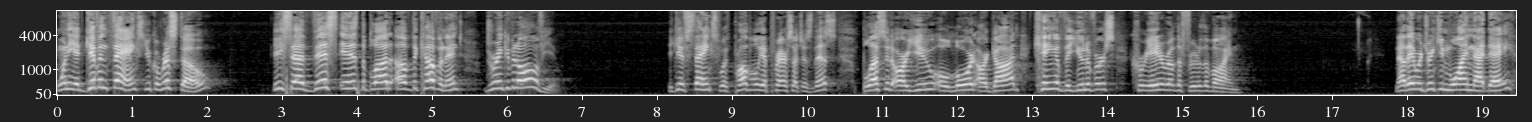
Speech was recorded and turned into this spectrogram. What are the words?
when he had given thanks, Eucharisto, he said, This is the blood of the covenant. Drink of it, all of you. He gives thanks with probably a prayer such as this Blessed are you, O Lord our God, King of the universe, creator of the fruit of the vine. Now they were drinking wine that day.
